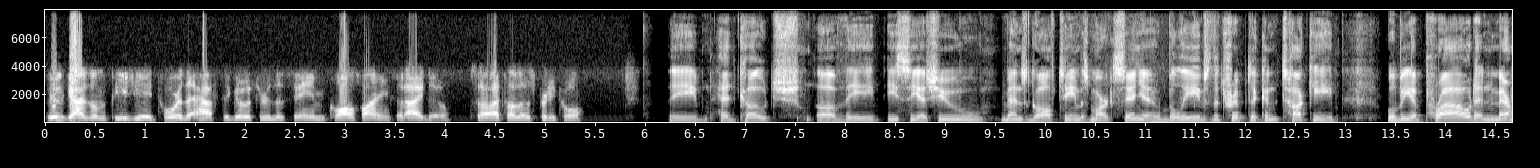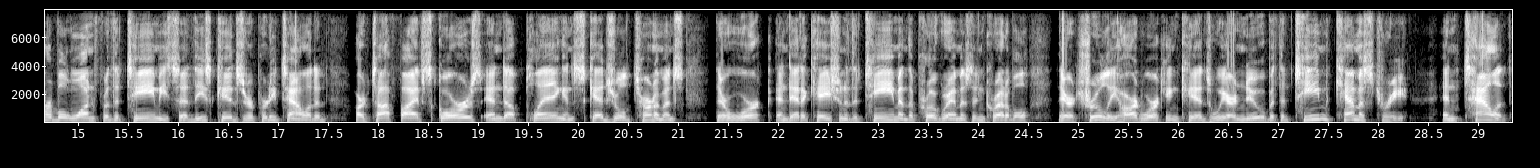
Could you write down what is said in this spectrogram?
there's guys on the PGA Tour that have to go through the same qualifying that I do. So I thought that was pretty cool. The head coach of the ECSU men's golf team is Mark Senya, who believes the trip to Kentucky will be a proud and memorable one for the team. He said these kids are pretty talented. Our top five scorers end up playing in scheduled tournaments. Their work and dedication to the team and the program is incredible. They are truly hardworking kids. We are new, but the team chemistry and talent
